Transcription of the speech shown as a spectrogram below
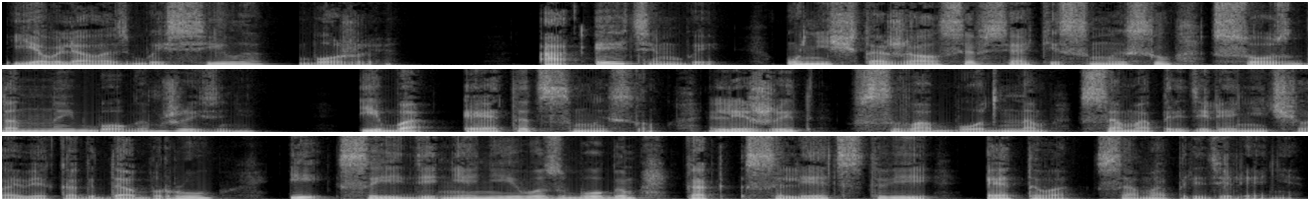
являлась бы сила Божия. А этим бы уничтожался всякий смысл созданной Богом жизни. Ибо этот смысл лежит в свободном самоопределении человека к добру и соединении его с Богом как следствии этого самоопределения.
